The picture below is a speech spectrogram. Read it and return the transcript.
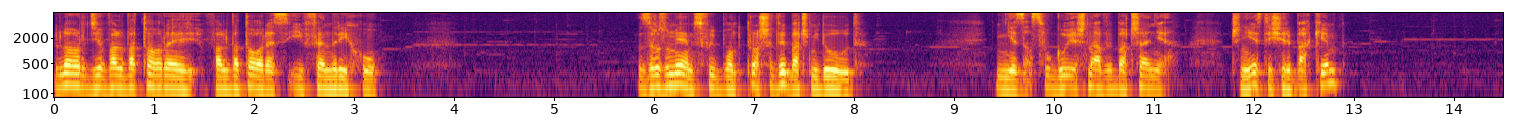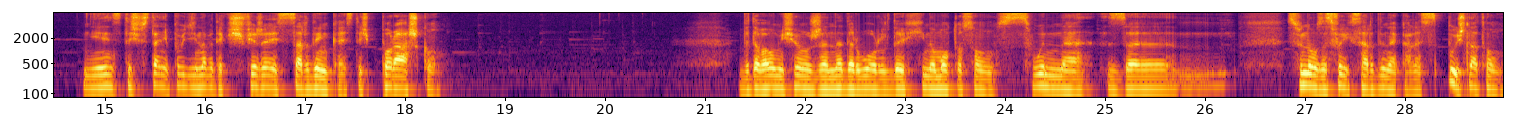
Lordzie Valvatore, Valvatores i Fenrichu. Zrozumiałem swój błąd. Proszę, wybacz mi, dud. Nie zasługujesz na wybaczenie. Czy nie jesteś rybakiem? Nie jesteś w stanie powiedzieć nawet, jak świeża jest sardynka. Jesteś porażką. Wydawało mi się, że Netherworldy Hinomoto są słynne ze, słyną ze swoich sardynek, ale spójrz na tą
